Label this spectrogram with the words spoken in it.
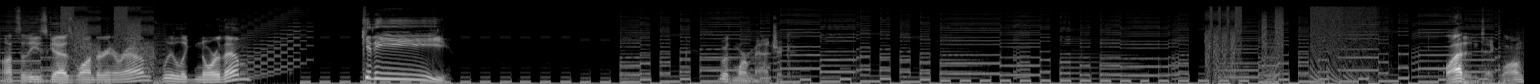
Lots of these guys wandering around. We'll ignore them. Kitty! With more magic. Well, that didn't take long.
